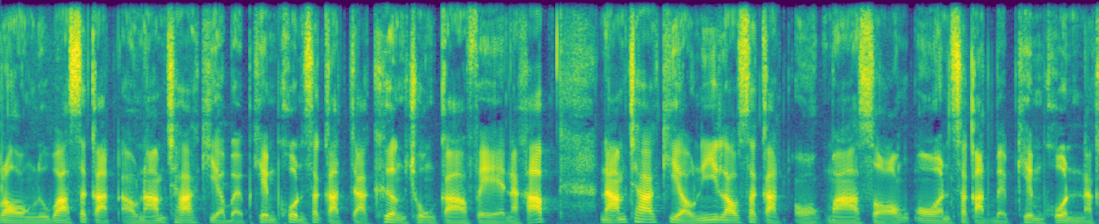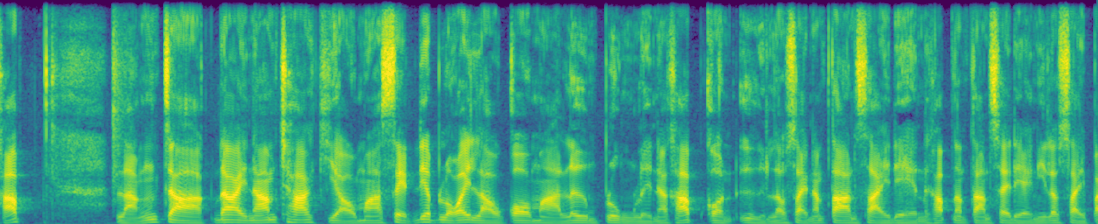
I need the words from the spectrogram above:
กรองหรือว่าสกัดเอาน้ำชาเขียวแบบเข้มข้นสกัดจากเครื่องชงกาแฟนะครับ น้ำชาเขียวนี้เราสกัดออกมา 2 ออนสกัดแบบเข้มข้นนะครับ หลังจากได้น้ำชาเขียวมาเสร็จเรียบร้อยเราก็มาเริ่มปรุงเลยนะครับ ก่อนอื่นเราใส่น้ำตาลทรายแดงนะครับน้ำตาลทรายแดงนี้เราใส่ไป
